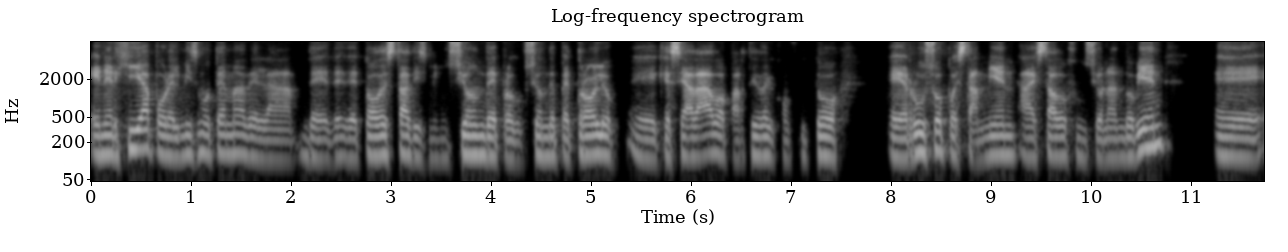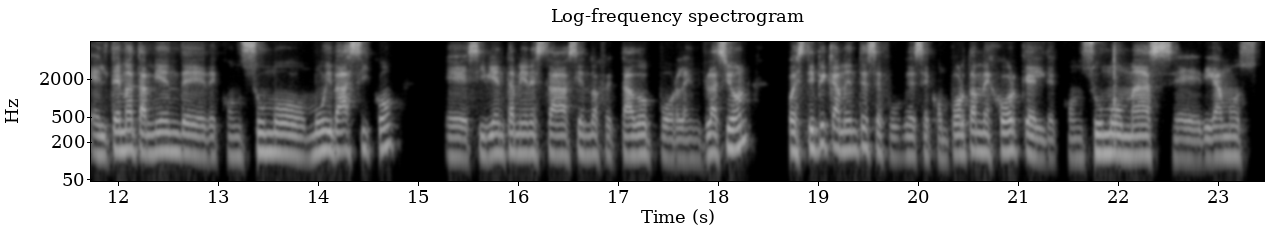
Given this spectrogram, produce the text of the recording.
Energía por el mismo tema de, la, de, toda esta disminución de producción de petróleo eh, que se ha dado a partir del conflicto eh, ruso, pues también ha estado funcionando bien. El tema también de, consumo muy básico, si bien también está siendo afectado por la inflación, pues típicamente se, se comporta mejor que el de consumo más, digamos,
